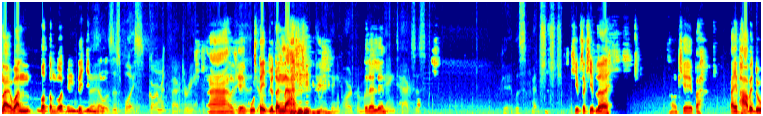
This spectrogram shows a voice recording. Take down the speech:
หลายวันรถตำรวจยังได้ยิน The เลย hell is this place? Garment factory. อ่าโอเค กูติดอยู่ตั้งนาน Do anything apart from uh, Did I learn? paying taxes. Okay, listen. คลิปสคริปต์เลย โอเคปะไปพาไปดู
